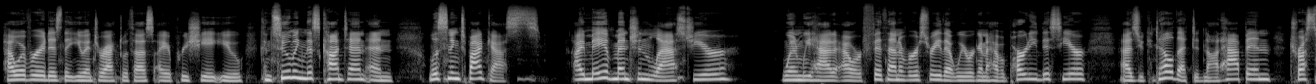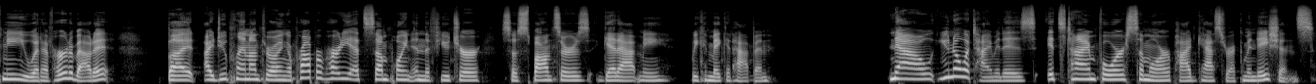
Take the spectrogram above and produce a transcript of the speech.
however it is that you interact with us, I appreciate you consuming this content and listening to podcasts. I may have mentioned last year when we had our fifth anniversary that we were going to have a party this year. As you can tell, that did not happen. Trust me, you would have heard about it. But I do plan on throwing a proper party at some point in the future. So, sponsors, get at me. We can make it happen. Now, you know what time it is. It's time for some more podcast recommendations.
